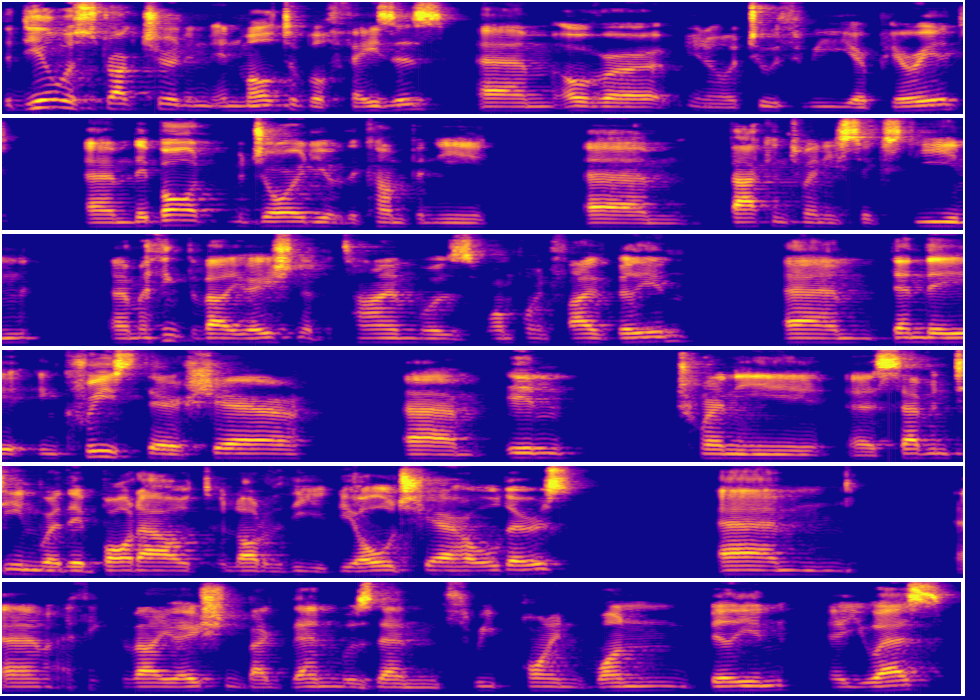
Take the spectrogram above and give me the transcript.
the deal was structured in, in multiple phases um, over you know a two three year period. Um, they bought majority of the company um, back in 2016. Um, I think the valuation at the time was 1.5 billion. Um, then they increased their share um, in 2017, where they bought out a lot of the the old shareholders. Um, um, I think the valuation back then was then 3.1 billion US,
